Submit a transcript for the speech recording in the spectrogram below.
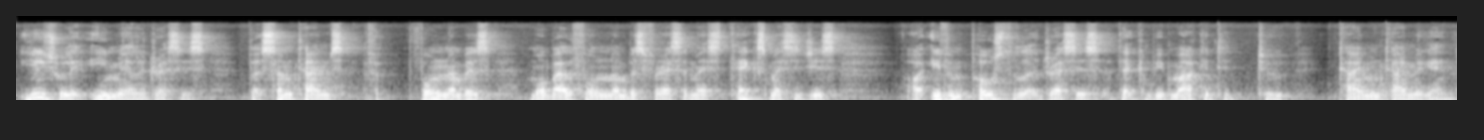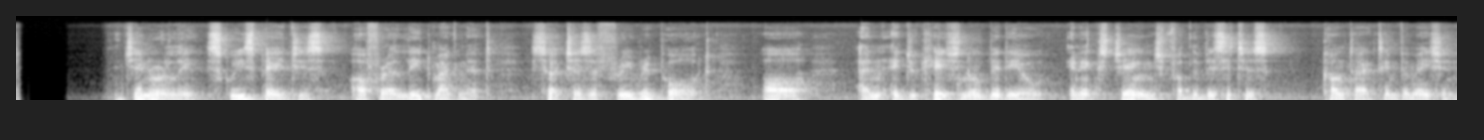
usually email addresses, but sometimes phone numbers, mobile phone numbers for SMS, text messages, or even postal addresses that can be marketed to time and time again. Generally, squeeze pages offer a lead magnet, such as a free report or an educational video in exchange for the visitor's contact information.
